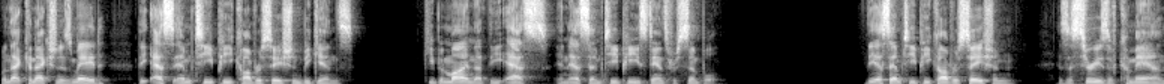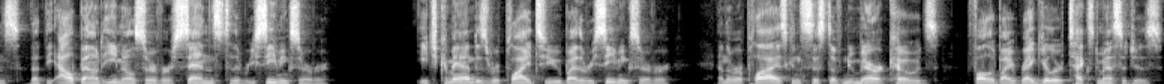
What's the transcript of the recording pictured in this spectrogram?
When that connection is made, the SMTP conversation begins. Keep in mind that the S in SMTP stands for simple. The SMTP conversation is a series of commands that the outbound email server sends to the receiving server. Each command is replied to by the receiving server, and the replies consist of numeric codes followed by regular text messages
